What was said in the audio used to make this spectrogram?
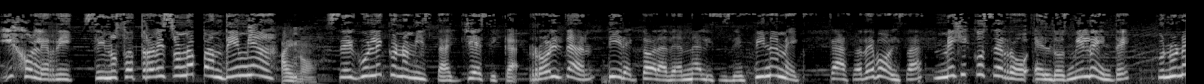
Híjole, Rick, se nos atravesó una pandemia. Ay, no. Según la economista Jessica Roldán, directora de análisis de Finamex, Casa de Bolsa, México cerró el 2020 con una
